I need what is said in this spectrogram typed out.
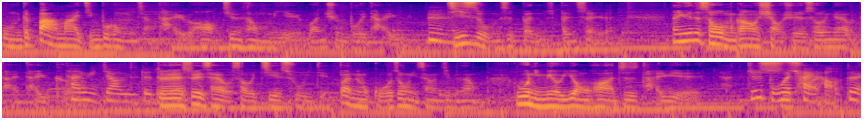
我们的爸妈已经不跟我们讲台语的话，基本上我们也完全不会台语，嗯，即使我们是本本省人，那因为那时候我们刚好小学的时候应该有台台语课，台语教育，对对对，所以才有稍微接触一点，不然什么国中以上基本上，如果你没有用的话，就是台语也就是不会太好，对，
